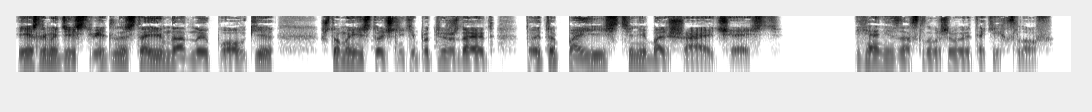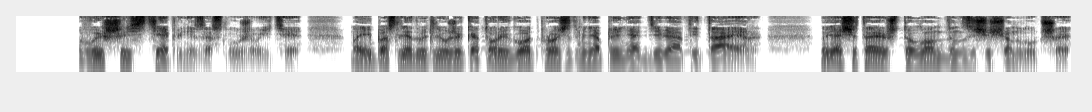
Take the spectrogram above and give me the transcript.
Если мы действительно стоим на одной полке, что мои источники подтверждают, то это поистине большая честь. Я не заслуживаю таких слов. В высшей степени заслуживаете. Мои последователи уже который год просят меня принять девятый тайр. Но я считаю, что Лондон защищен лучше.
